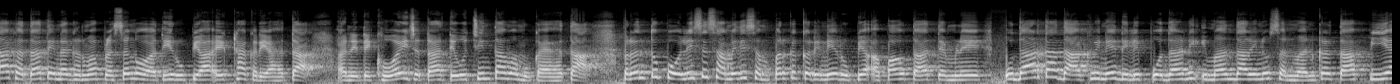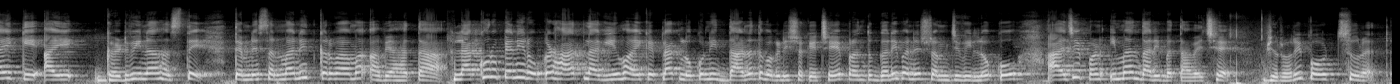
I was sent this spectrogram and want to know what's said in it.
લાખ હતા તેના ઘરમાં પ્રસંગ હોવાથી રૂપિયા એકઠા કર્યા હતા અને તે ખોવાઈ જતા તેઓ ચિંતામાં મુકાયા હતા. પરંતુ પોલીસે સામેથી સંપર્ક કરીને રૂપિયા અપાવતા તેમણે ઉદારતા દાખવીને દિલીપ પોદારની ઈમાનદારીનું સન્માન કરતા પીઆઈ કે આઈ ગઢવીના હસ્તે તેમને સન્માનિત કરવામાં આવ્યા હતા. લાખો રૂપિયાની રોકડ હાથ લાગી હોય કેટલાક લોકોની દાનત બગડી શકે છે, પરંતુ ગરીબ અને શ્રમજીવી લોકો આજે પણ ઈમાનદારી બતાવે છે. Bureau report Surat.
